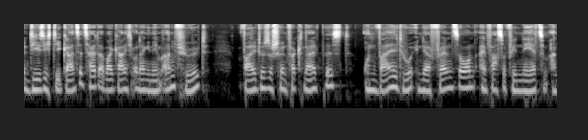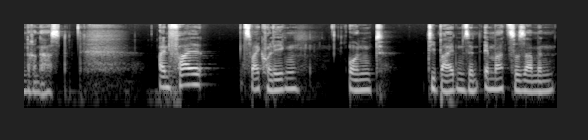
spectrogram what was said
die sich die ganze Zeit aber gar nicht unangenehm anfühlt, weil du so schön verknallt bist und weil du in der Friendzone einfach so viel Nähe zum anderen hast. Ein Fall, zwei Kollegen und die beiden sind immer zusammen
